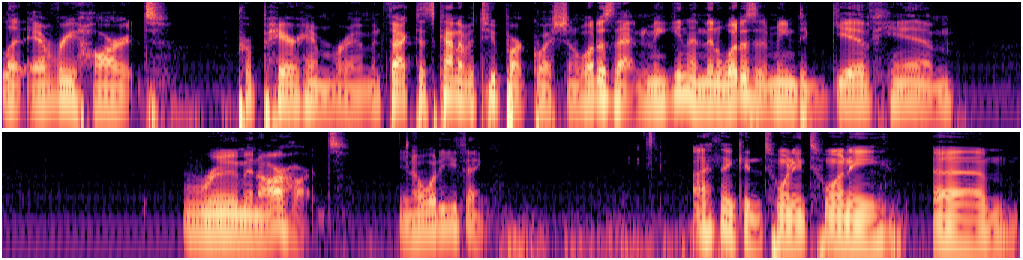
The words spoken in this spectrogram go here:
Let every heart prepare him room. In fact, it's kind of a two part question. What does that mean? And then what does it mean to give him room in our hearts? You know, what do you think? I think in 2020, um,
